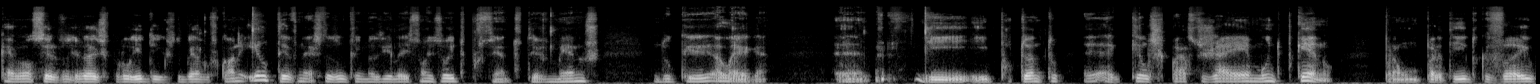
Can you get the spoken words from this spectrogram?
quem vão ser os líderes políticos de Berlusconi. Ele teve nestas últimas eleições 8%, teve menos do que alega. Eh, e, e, portanto, eh, aquele espaço já é muito pequeno para um partido que veio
